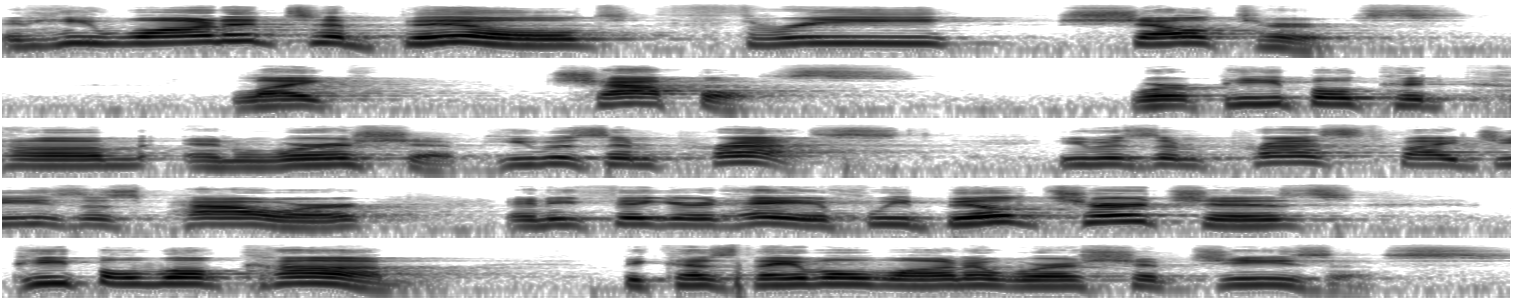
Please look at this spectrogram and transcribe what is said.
and he wanted to build three shelters, like chapels, where people could come and worship. He was impressed. He was impressed by Jesus' power, and he figured, hey, if we build churches, people will come because they will want to worship Jesus.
